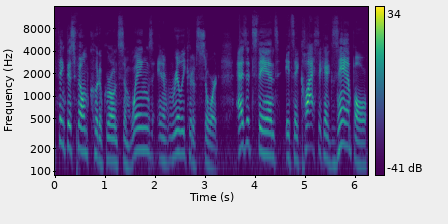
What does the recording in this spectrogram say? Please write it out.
think this film could have grown some wings and it really could have soared. As it stands, it's a classic example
